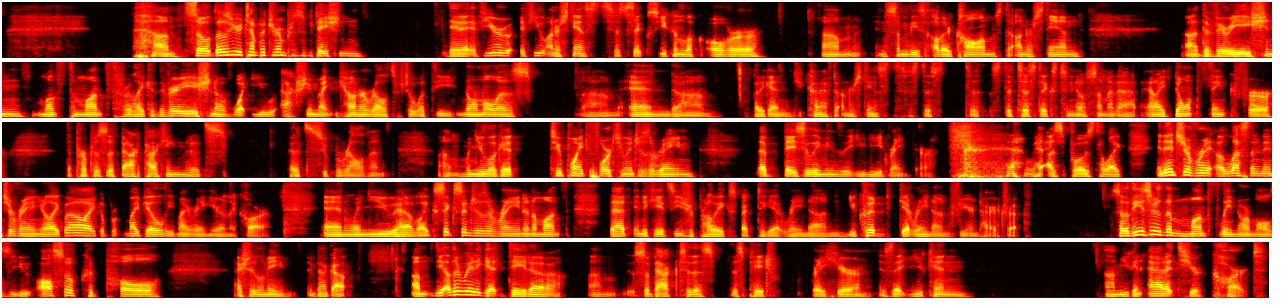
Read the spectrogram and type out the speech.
Um, so those are your temperature and precipitation data. If you if you understand statistics, you can look over um, in some of these other columns to understand uh, the variation month to month, or like the variation of what you actually might encounter relative to what the normal is. Um, and um, but again, you kind of have to understand statistics to, know some of that. And I don't think for the purpose of backpacking that it's that it's super relevant. Um, when you look at 2.42 inches of rain, that basically means that you need rain gear, as opposed to like an inch of rain, uh, less than an inch of rain. You're like, well, I could, might be able to leave my rain gear in the car. And when you have like six inches of rain in a month, that indicates you should probably expect to get rained on. You could get rained on for your entire trip. So these are the monthly normals. You also could pull, actually, let me back up. Um, the other way to get data, um, so back to this, this page right here, is that you can um, you can add it to your cart.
